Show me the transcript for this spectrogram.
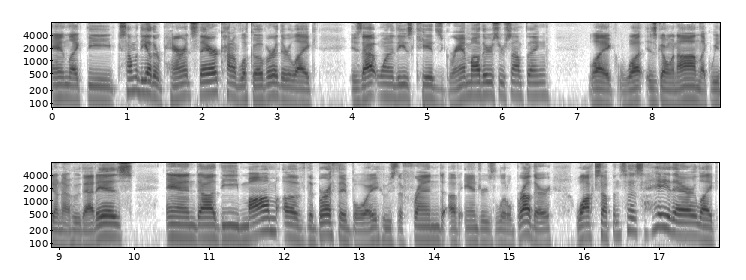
and like the some of the other parents there kind of look over they're like is that one of these kids grandmothers or something? Like what is going on? Like we don't know who that is. And uh, the mom of the birthday boy who's the friend of andrew's little brother walks up and says hey there like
